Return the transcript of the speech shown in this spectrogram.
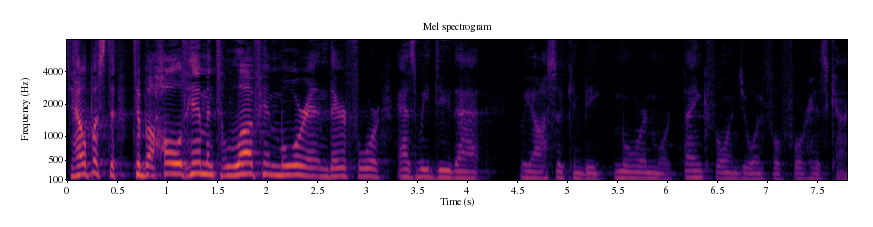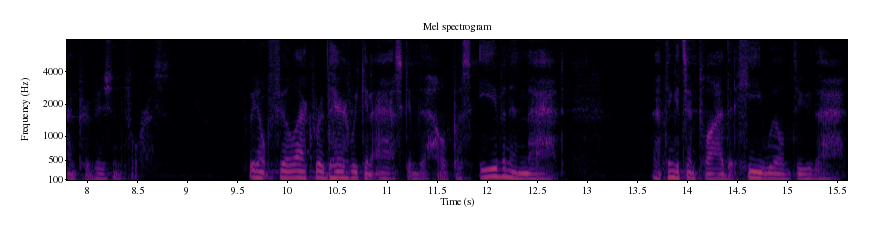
to help us to, to behold Him and to love Him more. And therefore, as we do that, we also can be more and more thankful and joyful for His kind provision for us. If we don't feel like we're there, we can ask Him to help us, even in that. I think it's implied that He will do that.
